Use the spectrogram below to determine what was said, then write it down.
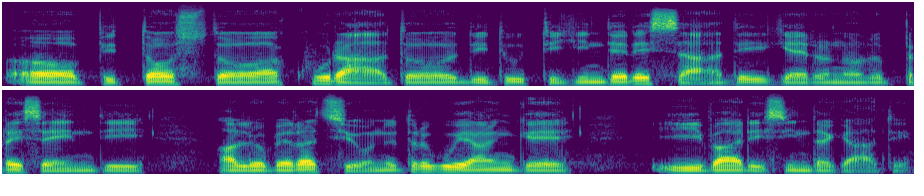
oh, piuttosto accurato di tutti gli interessati che erano presenti alle operazioni, tra cui anche i vari sindacati.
